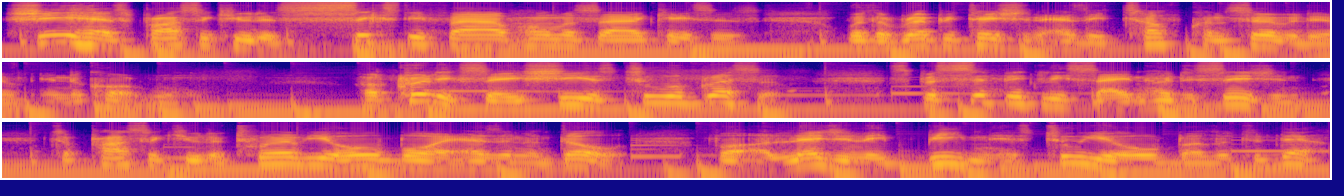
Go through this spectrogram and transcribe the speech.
She has prosecuted 65 homicide cases with a reputation as a tough conservative in the courtroom. Her critics say she is too aggressive, specifically citing her decision to prosecute a 12 year old boy as an adult for allegedly beating his two year old brother to death.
